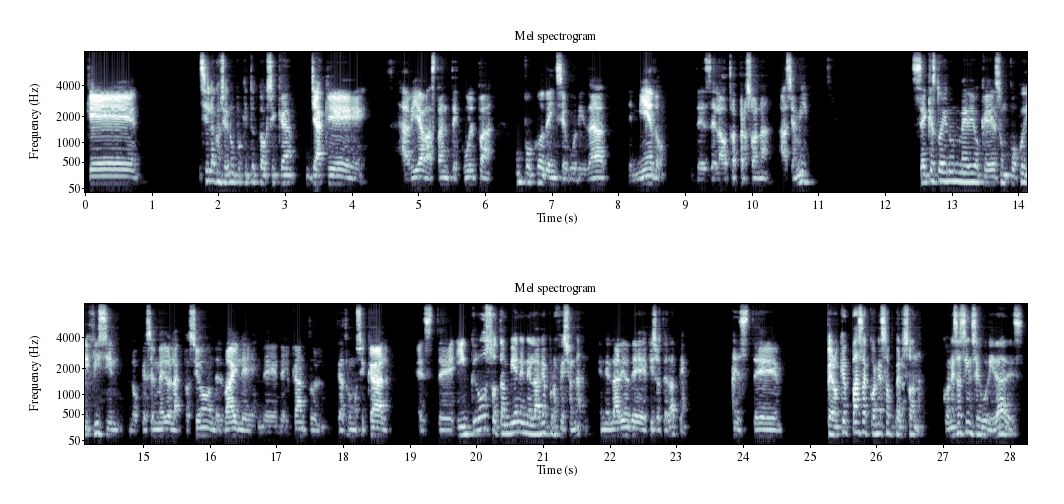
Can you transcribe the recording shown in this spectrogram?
que sí la considero un poquito tóxica, ya que había bastante culpa, un poco de inseguridad, de miedo desde la otra persona hacia mí. Sé que estoy en un medio que es un poco difícil, lo que es el medio de la actuación, del baile, del canto, del teatro musical, este, incluso también en el área profesional, en el área de fisioterapia. Este, pero ¿qué pasa con esa persona? Con esas inseguridades.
